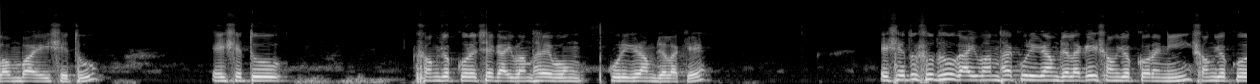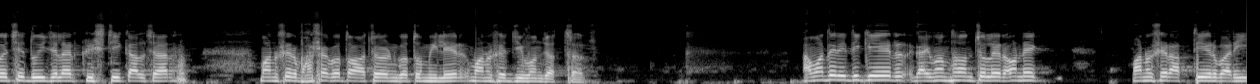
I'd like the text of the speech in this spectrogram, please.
লম্বা এই সেতু। এই সেতু সংযোগ করেছে গাইবান্ধা এবং কুড়িগ্রাম জেলাকে। এই সেতু শুধু গাইবান্ধা, কুড়িগ্রাম জেলাকেই সংযোগ করেনি। সংযোগ করেছে দুই জেলার কৃষ্টি কালচার, মানুষের ভাষাগত আচরণগত মিলের, মানুষের জীবনযাত্রার। আমাদের এদিকের গাইবান্ধা অঞ্চলের অনেক মানুষের আত্মীয়ের বাড়ি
